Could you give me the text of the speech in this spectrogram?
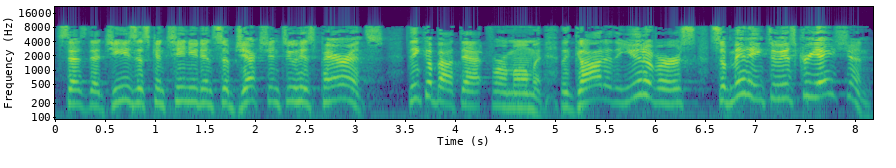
says that Jesus continued in subjection to his parents. Think about that for a moment. The God of the universe submitting to his creation.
